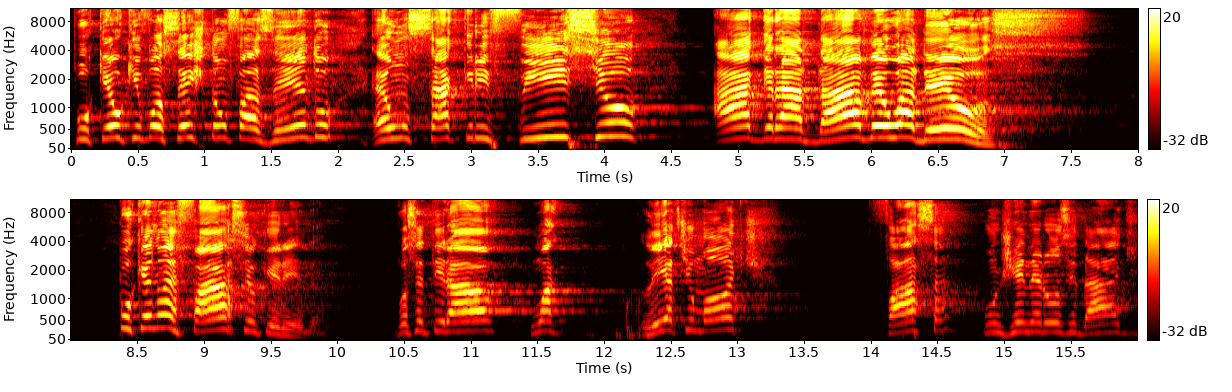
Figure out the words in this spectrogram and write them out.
Porque o que vocês estão fazendo é um sacrifício agradável a Deus. Porque não é fácil, querido. Você tirar uma. Leia Timóteo, faça com generosidade.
